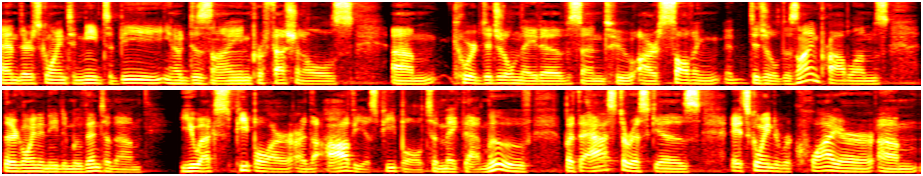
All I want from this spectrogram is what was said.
and there's going to need to be you know design professionals um, who are digital natives and who are solving digital design problems that are going to need to move into them. UX people are, are the obvious people to make that move. But the asterisk is it's going to require um,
